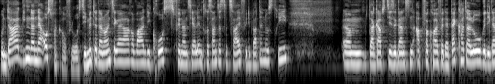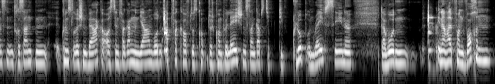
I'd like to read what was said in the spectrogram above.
Und da ging dann der Ausverkauf los. Die Mitte der 90er Jahre waren die groß finanziell interessanteste Zeit für die Plattenindustrie. Ähm, da gab es diese ganzen Abverkäufe der Backkataloge, die ganzen interessanten äh, künstlerischen Werke aus den vergangenen Jahren wurden abverkauft durch, durch Compilations. Dann gab es die, die Club- und Rave-Szene. Da wurden innerhalb von Wochen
